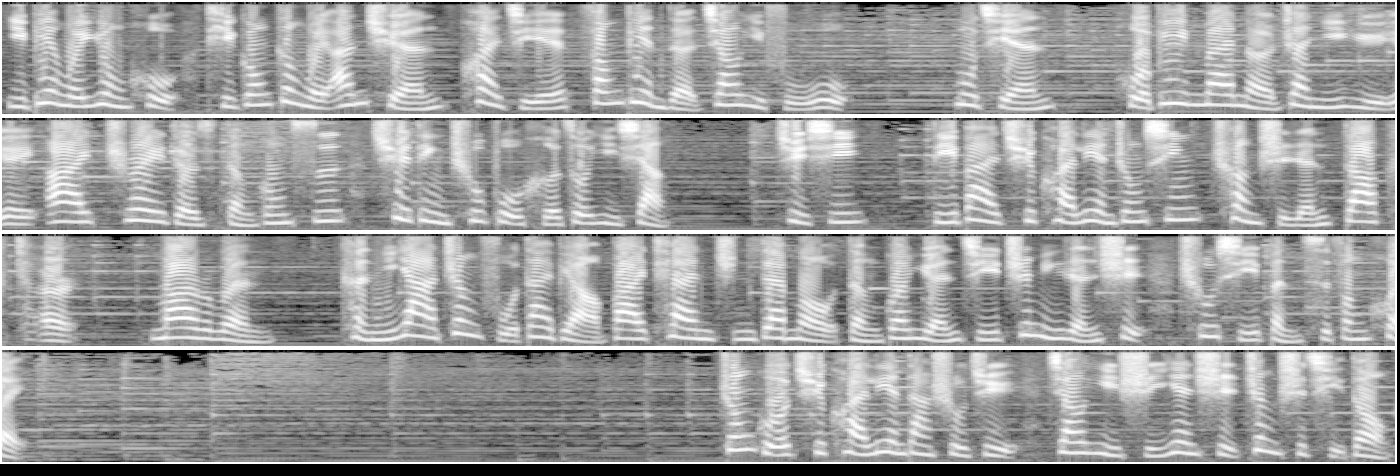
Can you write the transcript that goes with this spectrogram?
以便为用户提供更为安全、快捷、方便的交易服务。目前，火币 Miner 站已与 AI Traders 等公司确定初步合作意向。据悉。迪拜区块链中心创始人 Dr. Marwan、肯尼亚政府代表 b y t a n g e Demo 等官员及知名人士出席本次峰会。中国区块链大数据交易实验室正式启动。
